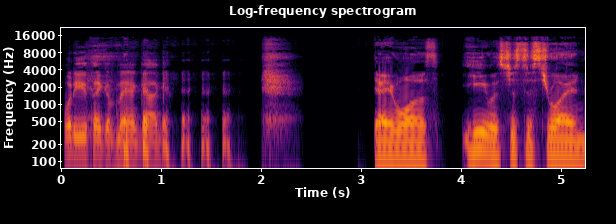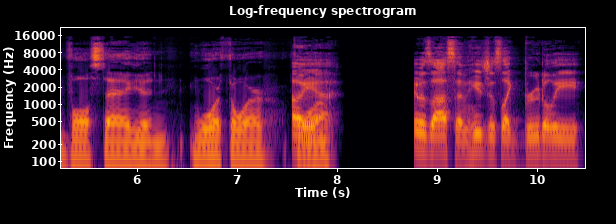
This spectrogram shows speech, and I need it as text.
What do you think of Mangog? yeah, he was. He was just destroying Volstagg and War Thor. oh, him. yeah. It was awesome. He's just like brutally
